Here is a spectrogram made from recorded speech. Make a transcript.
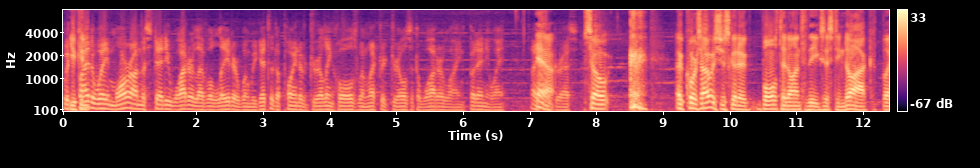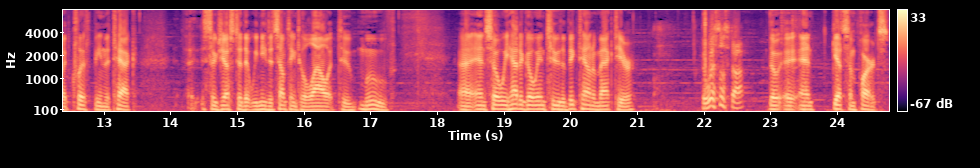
Which, you by can- the way, more on the steady water level later when we get to the point of drilling holes when electric drills at the water line. But anyway, I Yeah. digress. So, of course, I was just going to bolt it onto the existing dock, but Cliff, being the tech, uh, suggested that we needed something to allow it to move. Uh, and so we had to go into the big town of MacTier The whistle stop. the, uh, and get some parts.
